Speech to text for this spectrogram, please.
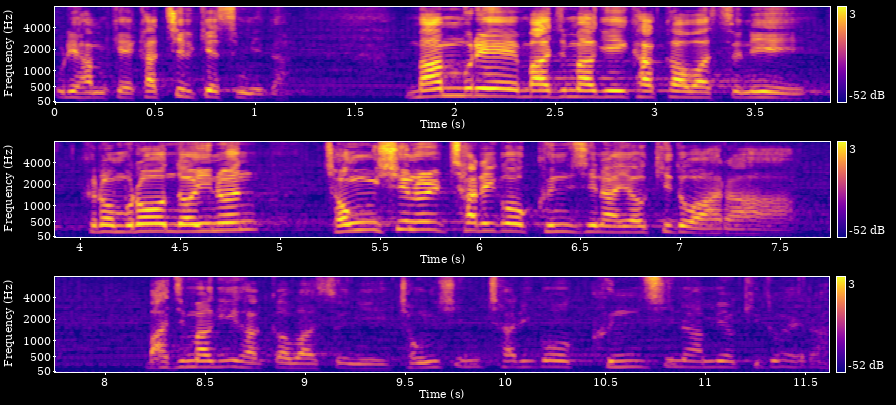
우리 함께 같이 읽겠습니다. 만물의 마지막이 가까웠으니 그러므로 너희는 정신을 차리고 근신하여 기도하라. 마지막이 가까웠으니 정신 차리고 근신하며 기도해라.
